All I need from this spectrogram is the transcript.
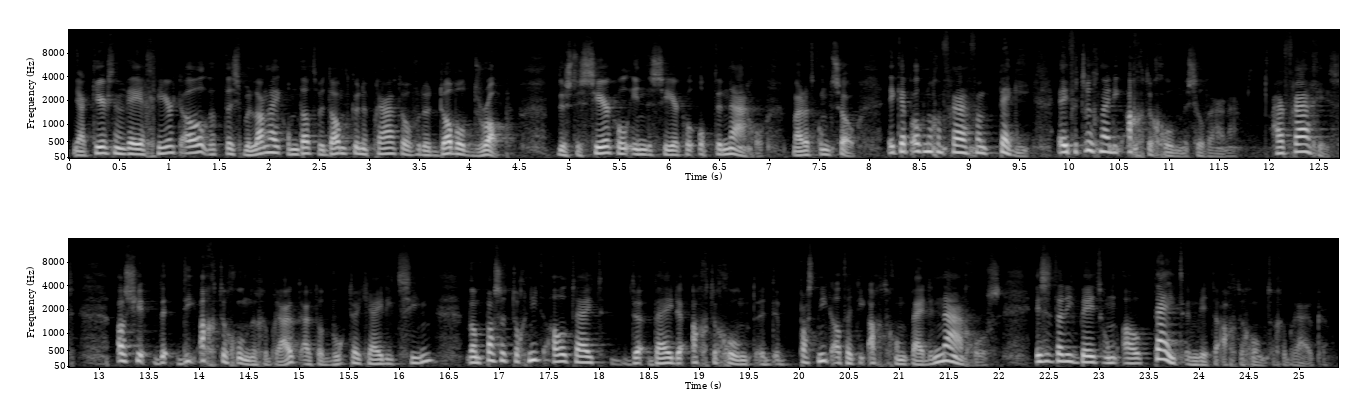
Ja, Kirsten reageert al. Dat is belangrijk omdat we dan kunnen praten over de double drop. Dus de cirkel in de cirkel op de nagel. Maar dat komt zo. Ik heb ook nog een vraag van Peggy. Even terug naar die achtergronden, Sylvana. Haar vraag is, als je de, die achtergronden gebruikt uit dat boek dat jij liet zien, dan past het toch niet altijd de, bij de achtergrond, eh, past niet altijd die achtergrond bij de nagels. Is het dan niet beter om altijd een witte achtergrond te gebruiken?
